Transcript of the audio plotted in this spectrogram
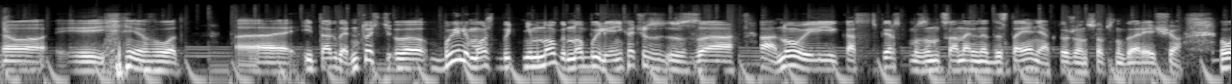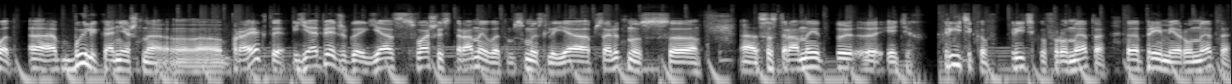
Э, и, и вот. Э, и так далее. Ну, то есть э, были, может быть, немного, но были. Я не хочу за... А, ну и Касперскому за национальное достояние, а кто же он, собственно говоря, еще. Вот. Э, были, конечно, проекты. Я, опять же говорю, я с вашей стороны в этом смысле. Я абсолютно с, со стороны этих критиков, критиков Рунета, премии Рунета,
